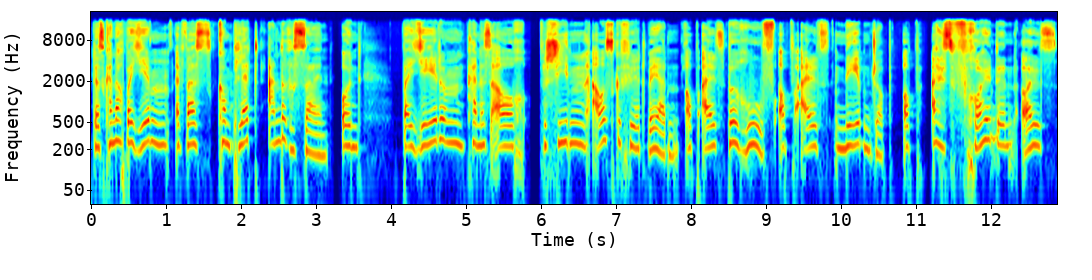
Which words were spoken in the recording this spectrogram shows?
Das kann auch bei jedem etwas komplett anderes sein. Und bei jedem kann es auch verschieden ausgeführt werden, ob als Beruf, ob als Nebenjob, ob als Freundin, als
